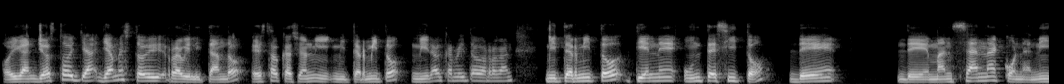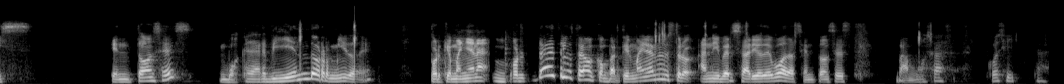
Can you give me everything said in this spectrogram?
Oigan, yo estoy ya, ya me estoy rehabilitando. Esta ocasión mi, termito, mira Carlita Barragán, mi termito tiene un tecito de, de manzana con anís. Entonces, voy a quedar bien dormido, ¿eh? Porque mañana, por, te los tengo que compartir, mañana es nuestro aniversario de bodas, entonces vamos a hacer cositas.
